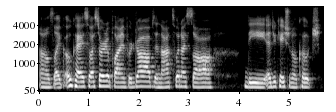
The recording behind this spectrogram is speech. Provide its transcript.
I was like, okay. So I started applying for jobs. And that's when I saw the educational coach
